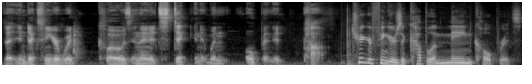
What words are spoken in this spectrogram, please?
the index finger would close and then it'd stick and it wouldn't open, it'd pop. Trigger finger is a couple of main culprits.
